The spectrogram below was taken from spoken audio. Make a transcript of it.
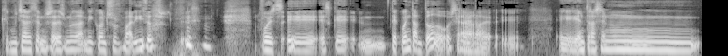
que muchas veces no se desnuda ni con sus maridos, pues eh, es que mm, te cuentan todo. O sea, Claro. eh, eh, entras en un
